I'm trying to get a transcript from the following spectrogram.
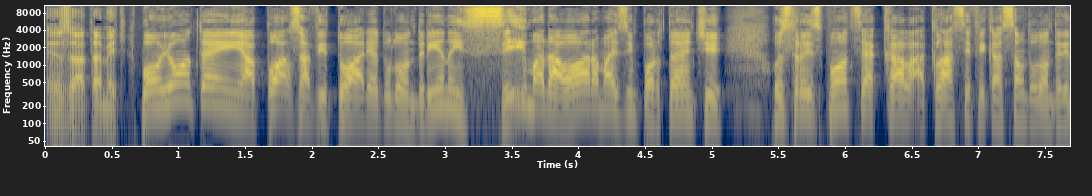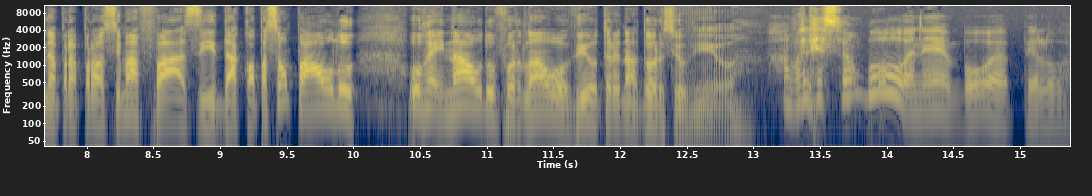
Exatamente. Bom, e ontem, após a vitória do Londrina, em cima da hora, mais importante, os três pontos é a, a classificação do Londrina para a próxima fase da Copa São Paulo. O Reinaldo Furlão ouviu o treinador Silvinho. Uma avaliação boa, né? Boa pelo,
